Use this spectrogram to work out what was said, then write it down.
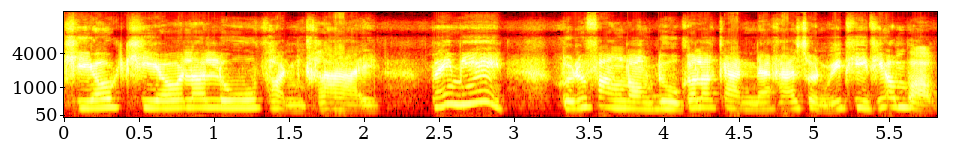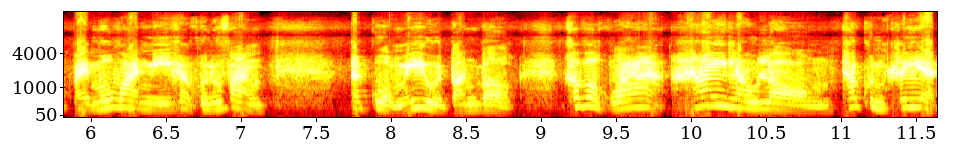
เคี้ยวเคี้ยวแล้วรู้ผ่อนคลาย ไม่มี คุณผู้ฟังลองดูก็แล้วกันนะคะ ส่วนวิธีที่อ้อมบอกไปเมื่อวานนี้ค่ะ คุณผู้ฟัง ตะกั่วไม่อยู่ตอนบอก เขาบอกว่าให้เราลองถ้าคุณเครียด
